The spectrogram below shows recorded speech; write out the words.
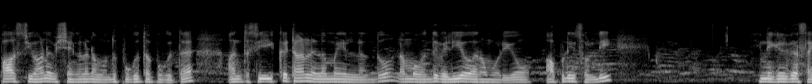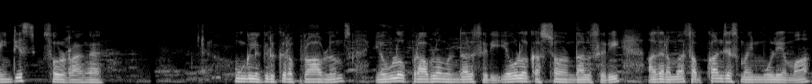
பாசிட்டிவான விஷயங்களை நம்ம வந்து புகுத்த புகுத்த அந்த சி இக்கட்டான நிலைமையிலேருந்தும் நம்ம வந்து வெளியே வர முடியும் அப்படின்னு சொல்லி இன்றைக்கி இருக்கிற சயின்டிஸ்ட் சொல்கிறாங்க உங்களுக்கு இருக்கிற ப்ராப்ளம்ஸ் எவ்வளோ ப்ராப்ளம் இருந்தாலும் சரி எவ்வளோ கஷ்டம் இருந்தாலும் சரி அதை நம்ம சப்கான்ஷியஸ் மைண்ட் மூலியமாக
